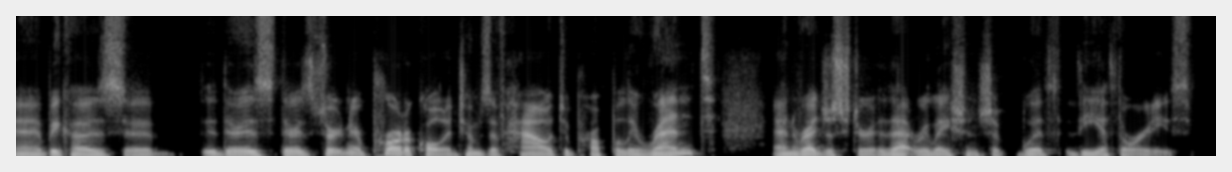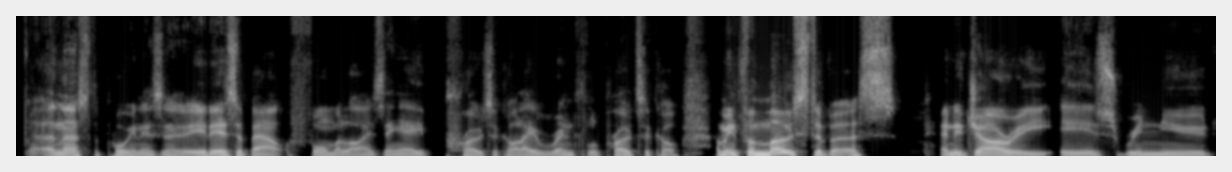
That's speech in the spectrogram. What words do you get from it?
uh, because uh, there is there's certainly a protocol in terms of how to properly rent and register that relationship with the authorities. And that's the point, isn't it? It is about formalizing a protocol, a rental protocol. I mean, for most of us, An Ijari is renewed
